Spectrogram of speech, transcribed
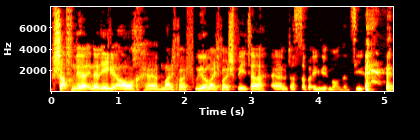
Schaffen wir in der Regel auch, äh, manchmal früher, manchmal später. Äh, das ist aber irgendwie immer unser Ziel.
